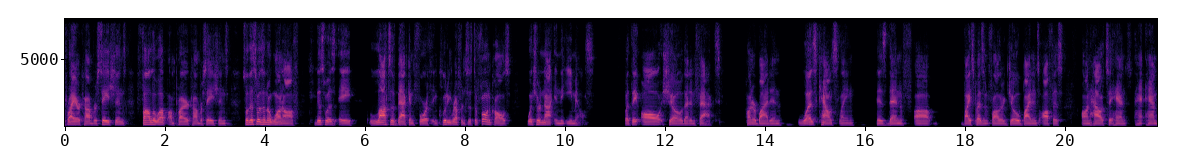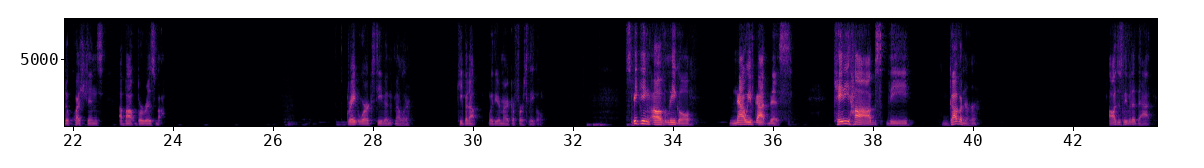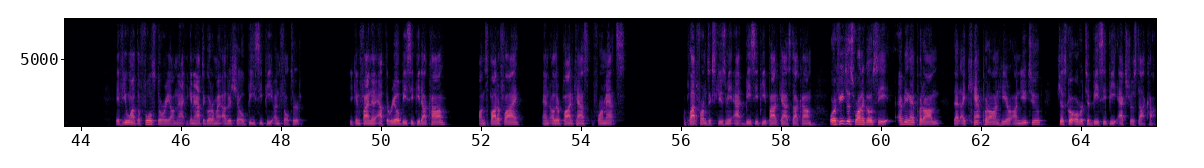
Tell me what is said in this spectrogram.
prior conversations, follow up on prior conversations. So this wasn't a one off. This was a lots of back and forth, including references to phone calls, which are not in the emails. But they all show that, in fact, Hunter Biden was counseling his then uh, Vice President father, Joe Biden's office, on how to hand, ha- handle questions about Burisma. Great work, Stephen Miller. Keep it up with your America First Legal. Speaking of legal, now we've got this. Katie Hobbs, the governor, I'll just leave it at that. If you want the full story on that, you're going to have to go to my other show, BCP Unfiltered. You can find it at therealbcp.com on Spotify and other podcast formats platforms, excuse me, at bcppodcast.com. Or if you just want to go see everything I put on that I can't put on here on YouTube, just go over to bcpextras.com.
